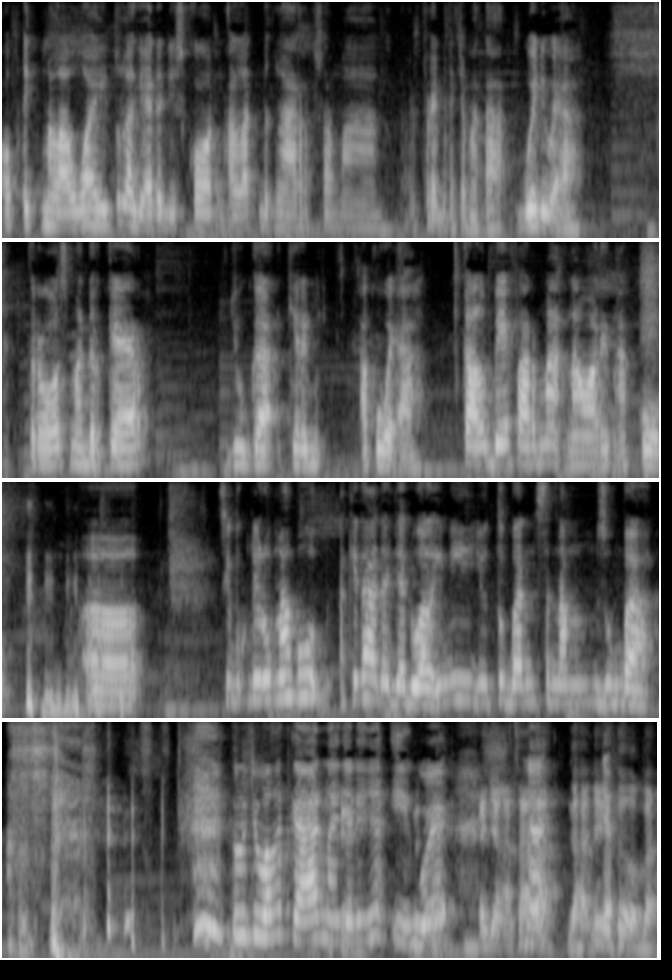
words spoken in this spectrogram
optik Melawai itu lagi ada diskon alat dengar sama frame kacamata. Gue di WA. Terus Mother Care juga kirim aku WA. Kalbe Pharma nawarin aku. Eh, sibuk di rumah bu, kita ada jadwal ini youtuber senam zumba. itu lucu banget kan? Nah Oke, jadinya, ih gue. Eh jangan salah, Nah, nggak hanya ja- itu loh mbak.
